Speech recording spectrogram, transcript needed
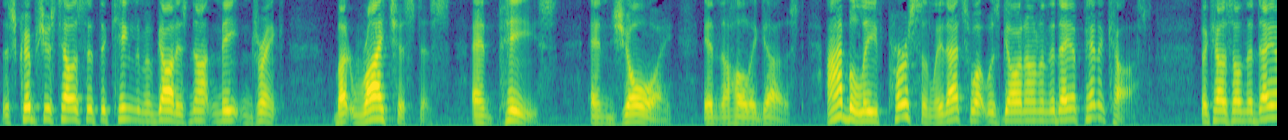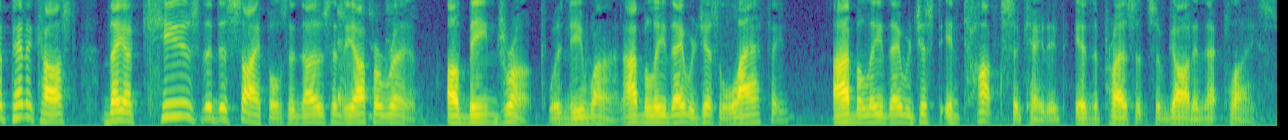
The Scriptures tell us that the kingdom of God is not meat and drink, but righteousness and peace and joy in the Holy Ghost. I believe personally that's what was going on on the day of Pentecost. Because on the day of Pentecost, they accused the disciples and those in the upper room of being drunk with new wine. I believe they were just laughing. I believe they were just intoxicated in the presence of God in that place.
